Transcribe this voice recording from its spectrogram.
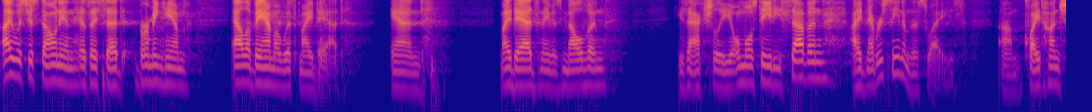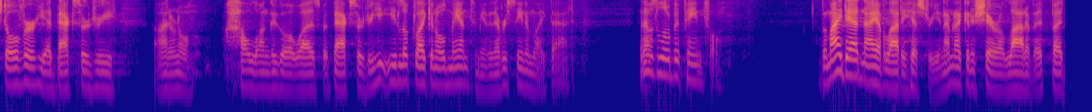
I was just down in, as I said, Birmingham, Alabama with my dad. And my dad's name is Melvin. He's actually almost 87. I'd never seen him this way. He's um, quite hunched over. He had back surgery. I don't know how long ago it was, but back surgery. He, he looked like an old man to me. I'd never seen him like that. And that was a little bit painful. But my dad and I have a lot of history, and I'm not going to share a lot of it, but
